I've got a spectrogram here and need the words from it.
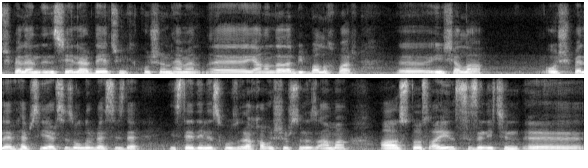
şüphelendiğiniz şeyler değil. Çünkü kuşun hemen e, yanında da bir balık var. E, inşallah o şüpheler hepsi yersiz olur ve siz de istediğiniz huzura kavuşursunuz ama Ağustos ayı sizin için e,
